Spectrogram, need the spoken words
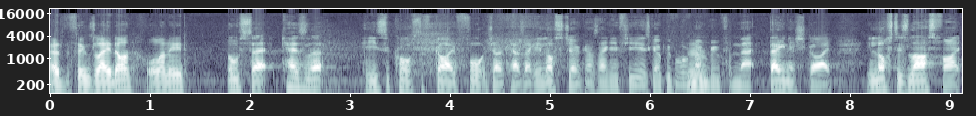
everything's laid on, all I need. All set. Kessler, he's of course the guy who fought Joe Calzaghe, he lost Joe Calzaghe a few years ago, people hmm. remember mm. him from that. Danish guy, he lost his last fight,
